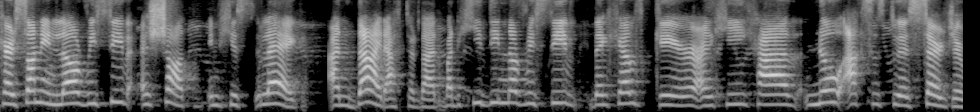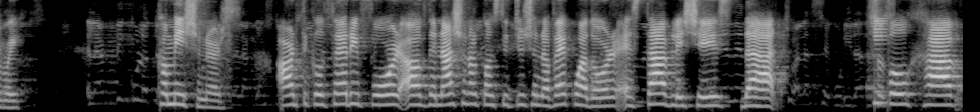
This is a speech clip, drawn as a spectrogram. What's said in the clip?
her son-in-law received a shot in his leg and died after that but he did not receive the health care and he had no access to a surgery. Commissioners article 34 of the national constitution of ecuador establishes that people have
